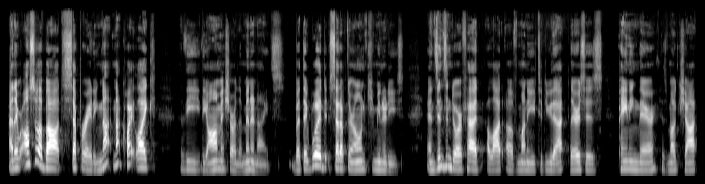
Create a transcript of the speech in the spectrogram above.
and they were also about separating, not, not quite like the, the Amish or the Mennonites, but they would set up their own communities and Zinzendorf had a lot of money to do that. There's his painting there, his mugshot.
